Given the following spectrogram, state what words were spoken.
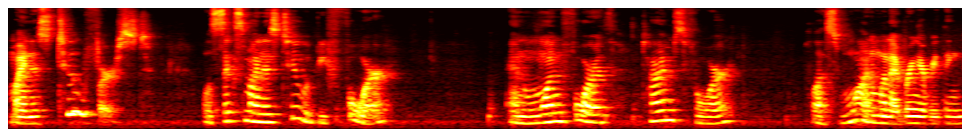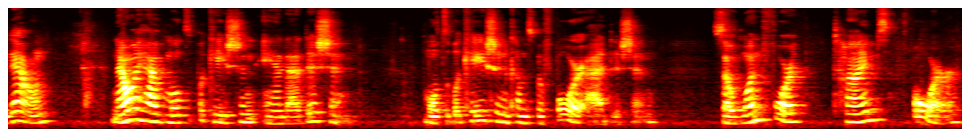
minus 2 first? Well, 6 minus 2 would be 4, and 1 fourth times 4 plus 1 when I bring everything down. Now I have multiplication and addition. multiplication comes before addition. So 1 fourth times 4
